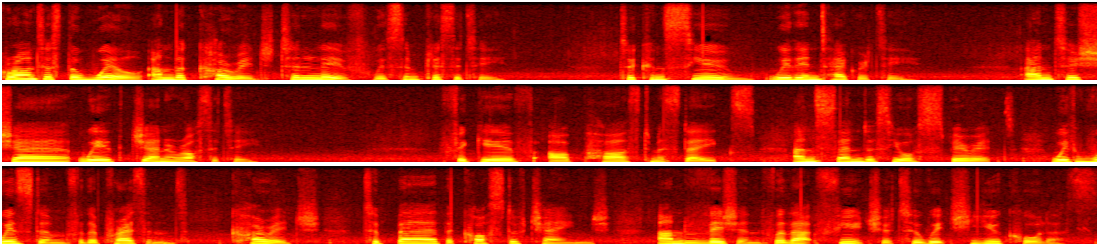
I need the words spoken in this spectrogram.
Grant us the will and the courage to live with simplicity, to consume with integrity, and to share with generosity. Forgive our past mistakes and send us your Spirit with wisdom for the present, courage to bear the cost of change, and vision for that future to which you call us.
